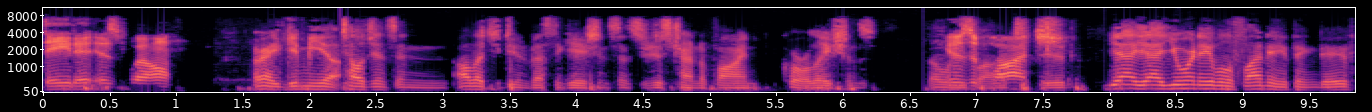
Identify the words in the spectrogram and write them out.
data as well. All right, give me uh, intelligence, and I'll let you do investigation since you're just trying to find correlations. Oh, It was a botch. dude. Yeah, yeah, you weren't able to find anything, Dave.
